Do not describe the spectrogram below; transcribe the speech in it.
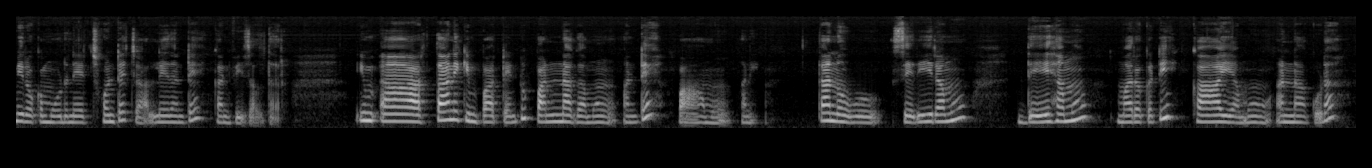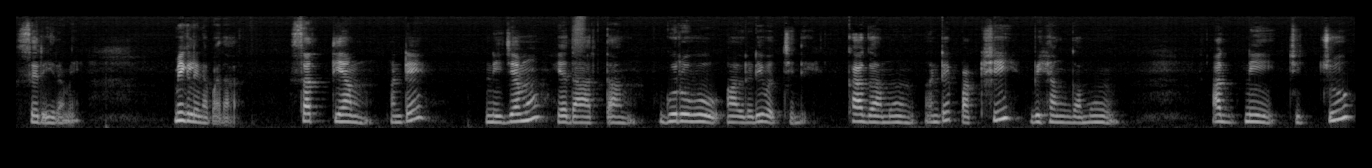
మీరు ఒక మూడు నేర్చుకుంటే చాలు లేదంటే కన్ఫ్యూజ్ అవుతారు. ఆ, అర్థానికి ఇంపార్టెంట్ పన్నగము అంటే పాము అని. తనువు శరీరము దేహము మరొకటి కాయము అన్నా కూడా శరీరమే. మిగిలిన పదాలు. సత్యం అంటే నిజము యథార్థం గురువు ఆల్రెడీ వచ్చింది. ఖగము అంటే పక్షి విహంగము. అగ్ని చిచ్చు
